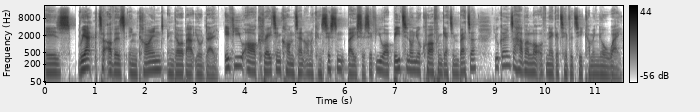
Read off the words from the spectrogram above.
is react to others in kind and go about your day. If you are creating content on a consistent basis, if you are beating on your craft and getting better, you're going to have a lot of negativity coming your way.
